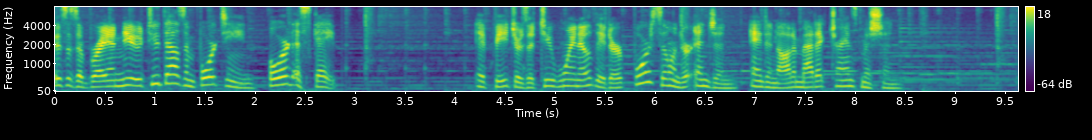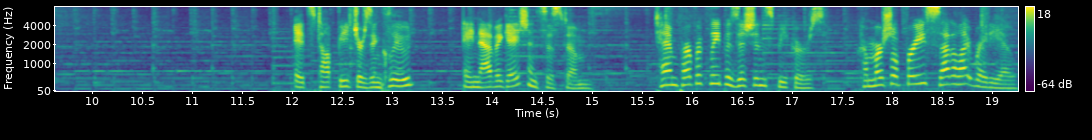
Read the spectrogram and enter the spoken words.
This is a brand new 2014 Ford Escape. It features a 2.0-liter four-cylinder engine and an automatic transmission. Its top features include a navigation system, 10 perfectly positioned speakers, commercial-free satellite radio,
